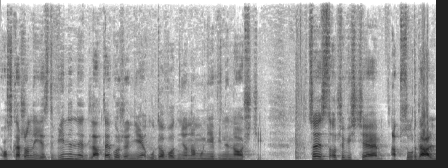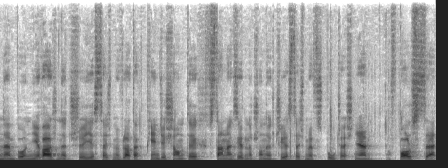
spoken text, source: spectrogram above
oskarżony jest winny, dlatego że nie udowodniono mu niewinności. Co jest oczywiście absurdalne, bo nieważne, czy jesteśmy w latach 50. w Stanach Zjednoczonych, czy jesteśmy współcześnie w Polsce,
